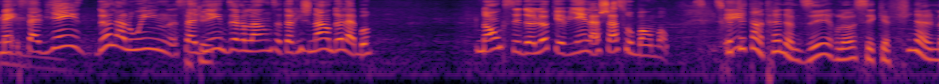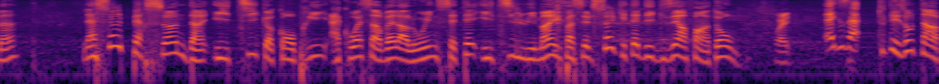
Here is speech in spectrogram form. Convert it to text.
Mais ça vient de l'Halloween, ça vient d'Irlande, c'est originaire de là-bas. Donc, c'est de là que vient la chasse aux bonbons. Ce que Et- tu es en train de me dire, là, c'est que finalement, la seule personne dans E.T. qui a compris à quoi servait l'Halloween, c'était E.T. lui-même, parce que c'est le seul qui était déguisé en fantôme. Oui. Exact. Tous les autres étaient en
